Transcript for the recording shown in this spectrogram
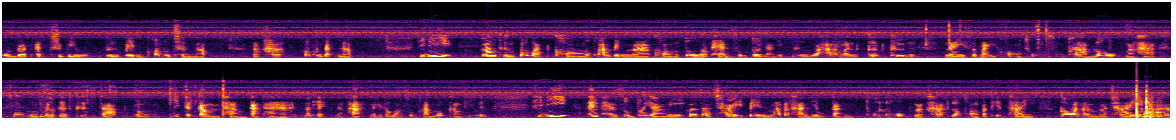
มูลแบบ attribute หรือเป็นข้อมูลเชิงนับนะคะ ข้อมูลแบบนับ ทีนี้เล่าถึงประวัติของความเป็นมาของตัวแผนสุ่มตัวอย่างนิดนึงว่ามันเกิดขึ้นในสมัยของช่วงสงครามโลกนะคะ ซึ่งมันเกิดขึ้นจาก กิจกรรมทางการทหารนั่นแหละนะคะ ในระหว่างสงครามโลกครั้งที่ 1 ทีนี้ไอ้แผนสุ่มตัวอย่างนี้ก็จะใช้เป็นมาตรฐานเดียวกันทั่วโลกนะคะ แล้วของประเทศไทยก็นำมาใช้นะคะ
